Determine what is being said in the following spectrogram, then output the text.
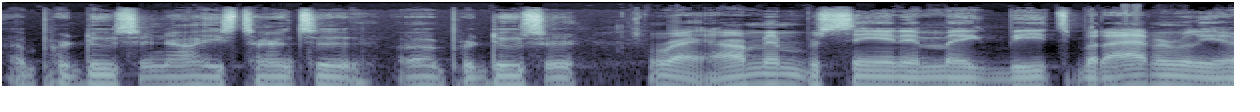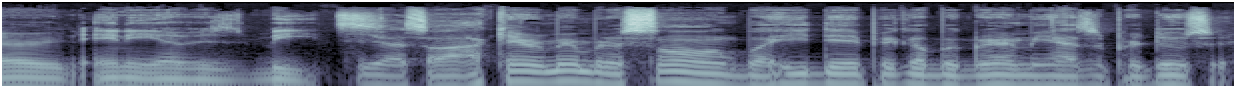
a producer now. He's turned to a producer. Right. I remember seeing him make beats, but I haven't really heard any of his beats. Yeah. So I can't remember the song, but he did pick up a Grammy as a producer.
